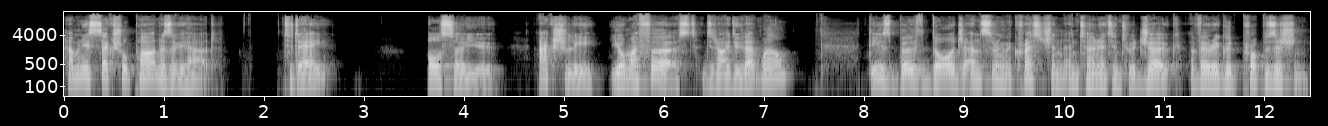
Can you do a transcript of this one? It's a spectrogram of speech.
How many sexual partners have you had? Today? Also you. Actually, you're my first. Did I do that well? These both dodge answering the question and turn it into a joke, a very good proposition,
